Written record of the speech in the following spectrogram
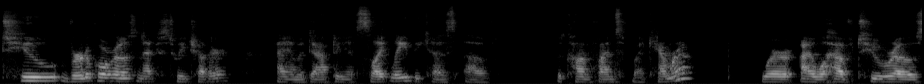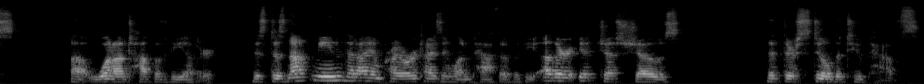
two vertical rows next to each other. I am adapting it slightly because of the confines of my camera, where I will have two rows, uh, one on top of the other. This does not mean that I am prioritizing one path over the other, it just shows that there's still the two paths.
